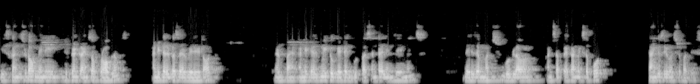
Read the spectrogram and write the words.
is consisted of many different kinds of problems and it helped us a very lot. And, and it helped me to get a good percentile in JEE mains there is a much good love and sub- support. Thank you Sri Vasishta for this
